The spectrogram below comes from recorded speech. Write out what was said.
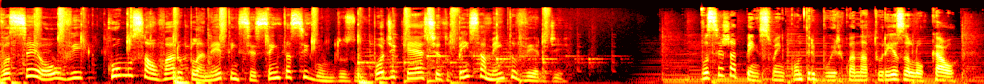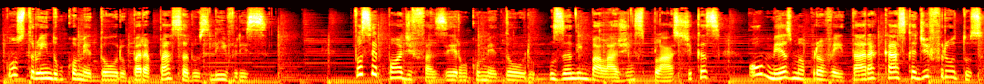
Você ouve Como Salvar o Planeta em 60 Segundos, um podcast do Pensamento Verde. Você já pensou em contribuir com a natureza local, construindo um comedouro para pássaros livres? Você pode fazer um comedouro usando embalagens plásticas ou mesmo aproveitar a casca de frutos,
